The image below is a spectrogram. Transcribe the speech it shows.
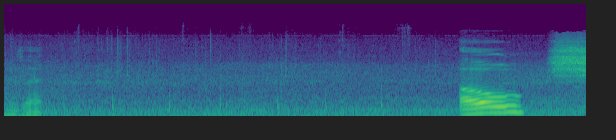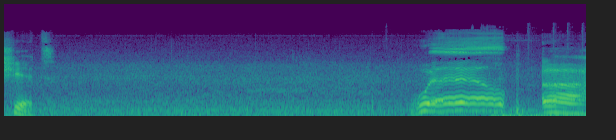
What is that? Oh shit. Well, uh,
